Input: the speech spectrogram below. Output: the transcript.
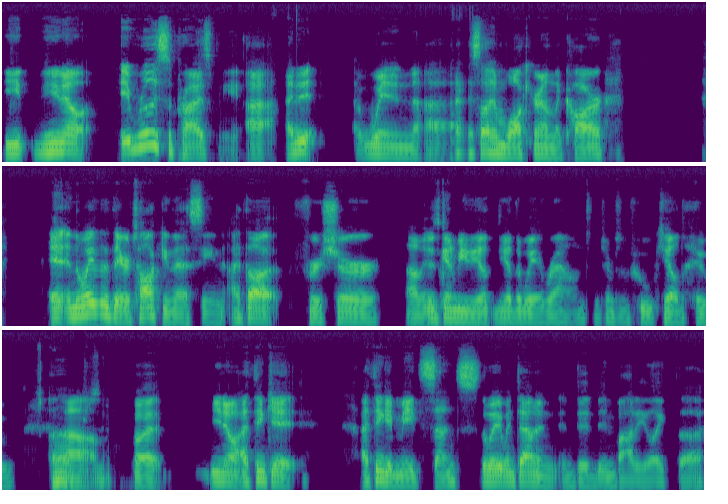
You, you know, it really surprised me. I, I did when I saw him walking around the car, and, and the way that they were talking that scene, I thought for sure um, it was going to be the, the other way around in terms of who killed who. Oh, um, but you know, I think it, I think it made sense the way it went down and, and, did embody like the,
